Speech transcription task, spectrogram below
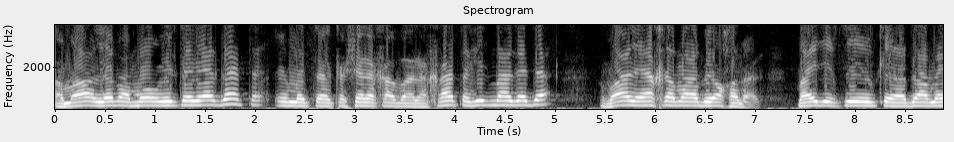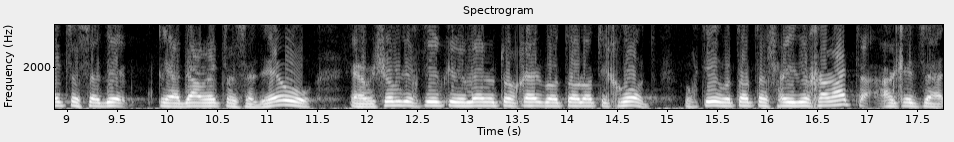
אמר, למה מור מילתא דאגת? אם אתה קשה לך בהלכה, תגיד בהגדה. אמר לי, איך אמר רבי יוחנן? מה הייתי כתיב כאדם עץ השדה? כי אדם עץ השדה הוא? משום דכתיב כי ממנו תאכל ואותו לא תכרות, וכתיב אותו תשחית וחרדת, הכיצד?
